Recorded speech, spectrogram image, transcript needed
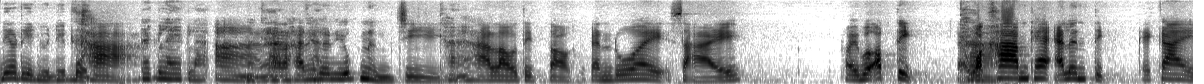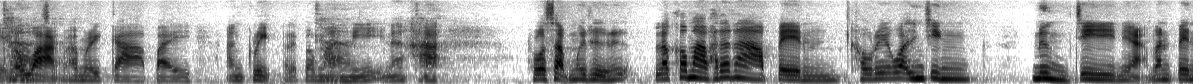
ได้เรียนอยู่ในบทค่ะแรกๆแล้วอ่านะนั่นแหละค่ะนี่คือยุค 1G ค่ะนะคะเราติดต่อกันด้วยสาย fiber optic แต่ว่าค่ะข้ามแค่แอตแลนติกใกล้ค่ะๆระหว่างใช่อเมริกาไปอังกฤษอะไรประมาณค่ะนี้นะคะค่ะโทรศัพท์มือถือแล้วก็มาพัฒนาเป็นเขาเรียกว่าจริง ๆ 1G เนี่ยมันเป็น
